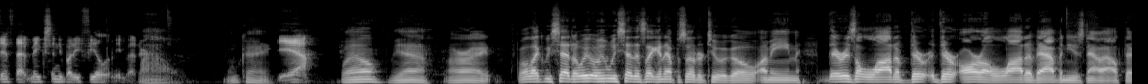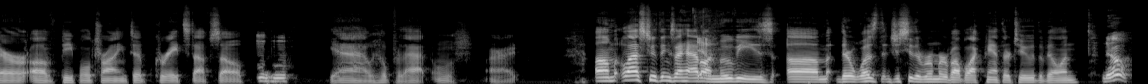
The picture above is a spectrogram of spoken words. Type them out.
If that makes anybody feel any better. Wow. Okay. Yeah, Well, yeah. All right. Well, like we said, we, we said this like an episode or two ago, I mean, there is a lot of there. There are a lot of avenues now out there of people trying to create stuff. So hmm yeah, we hope for that. Oof. All right. Um, last two things I had Yeah. on movies. Um, there was. Did you see the rumor about Black Panther two, the villain? no.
